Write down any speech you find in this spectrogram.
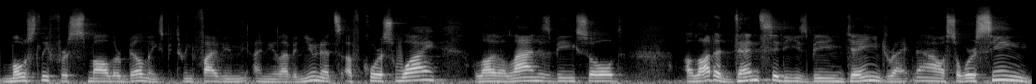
mostly for smaller buildings between 5 and 11 units. Of course, why? A lot of land is being sold a lot of density is being gained right now. So we're seeing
